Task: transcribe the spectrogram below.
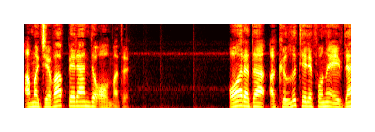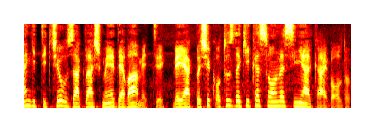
ama cevap veren de olmadı. O arada akıllı telefonu evden gittikçe uzaklaşmaya devam etti ve yaklaşık 30 dakika sonra sinyal kayboldu.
